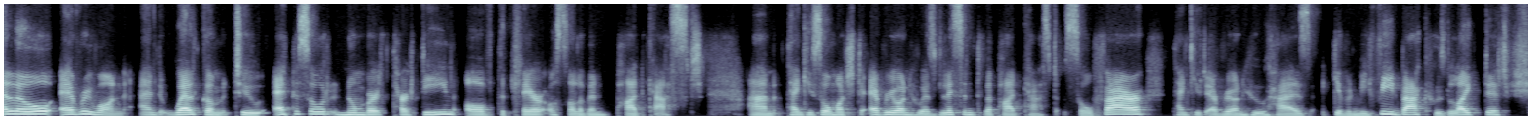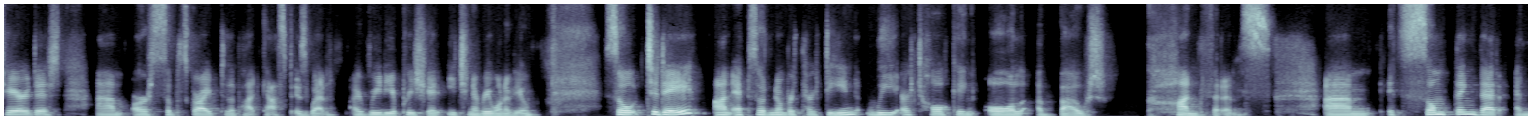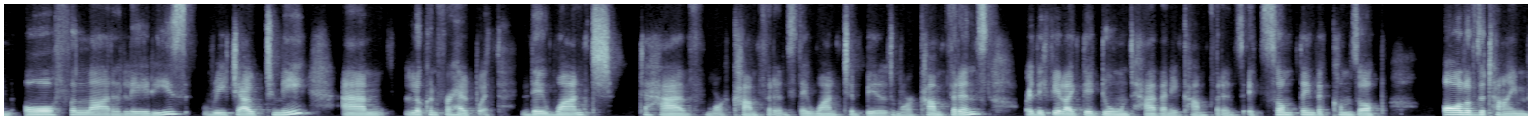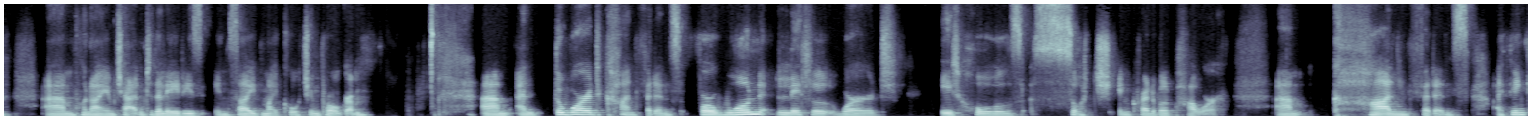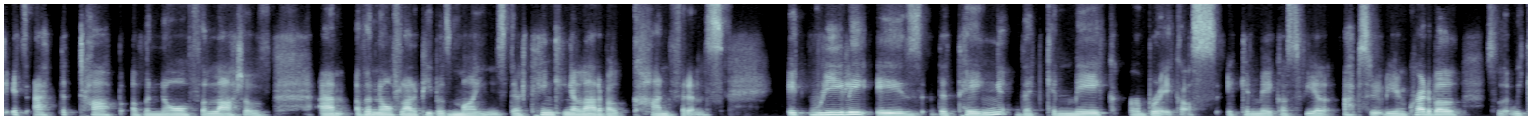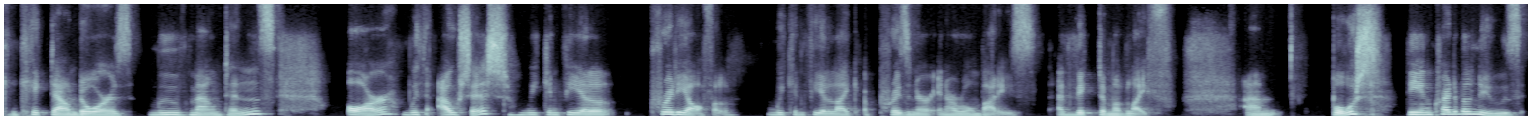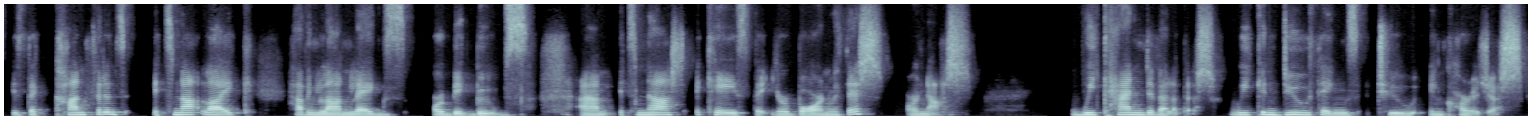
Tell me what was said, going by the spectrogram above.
Hello, everyone, and welcome to episode number 13 of the Claire O'Sullivan podcast. Um, thank you so much to everyone who has listened to the podcast so far. Thank you to everyone who has given me feedback, who's liked it, shared it, um, or subscribed to the podcast as well. I really appreciate each and every one of you. So, today on episode number 13, we are talking all about confidence. Um, it's something that an awful lot of ladies reach out to me um, looking for help with. They want to have more confidence, they want to build more confidence, or they feel like they don't have any confidence. It's something that comes up all of the time um, when I am chatting to the ladies inside my coaching program. Um, and the word confidence, for one little word, it holds such incredible power. Um, confidence. I think it's at the top of an awful lot of um, of an awful lot of people's minds. They're thinking a lot about confidence. It really is the thing that can make or break us. It can make us feel absolutely incredible so that we can kick down doors, move mountains, or without it, we can feel pretty awful we can feel like a prisoner in our own bodies, a victim of life. Um, but the incredible news is that confidence, it's not like having long legs or big boobs. Um, it's not a case that you're born with it or not. We can develop it. We can do things to encourage it.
